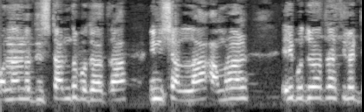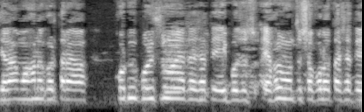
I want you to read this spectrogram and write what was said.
অন্যান্য দৃষ্টান্ত পদযাত্রা ইনশাল্লাহ আমরা এই পদযাত্রা সিলেট জেলা মহানগর তারা কঠোর পরিশ্রমের সাথে এই এখন মতো সফলতার সাথে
